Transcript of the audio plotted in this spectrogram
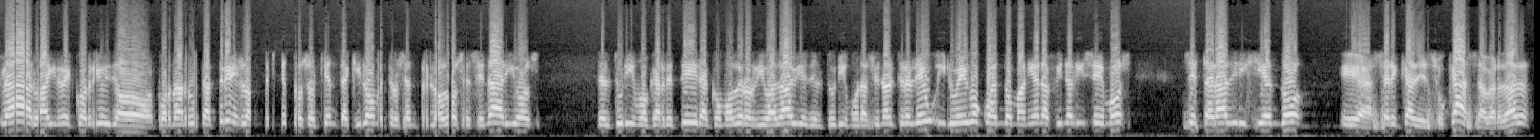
Claro, hay recorrido por la ruta 3 los 380 kilómetros entre los dos escenarios del turismo carretera, Comodoro Rivadavia y del turismo nacional Treleu, y luego cuando mañana finalicemos se estará dirigiendo eh, acerca de su casa, ¿verdad?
